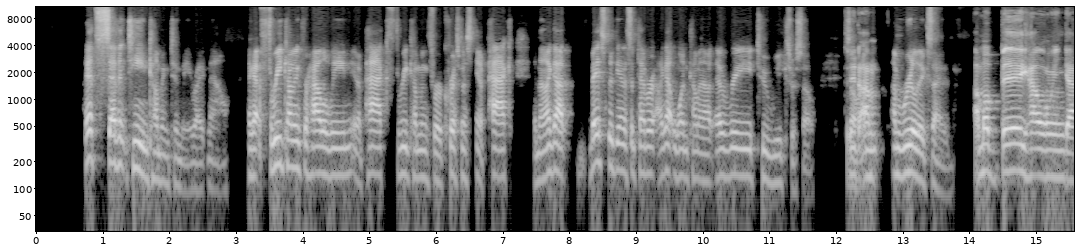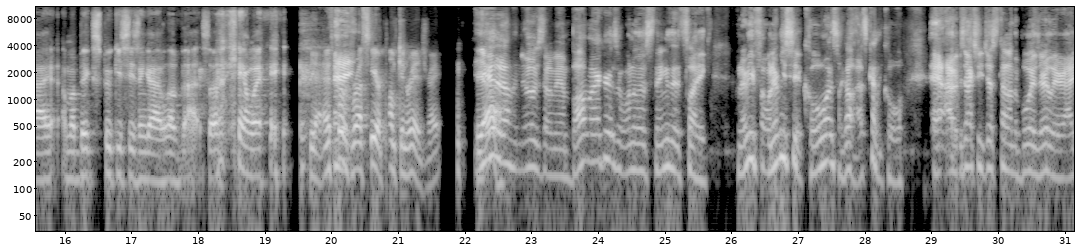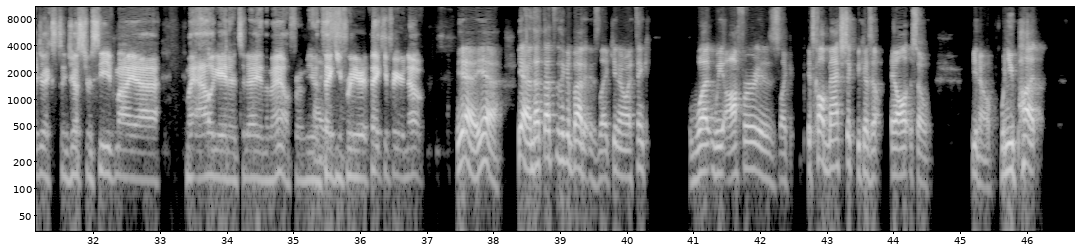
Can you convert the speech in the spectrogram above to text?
I got 17 coming to me right now. I got three coming for Halloween in a pack, three coming for Christmas in a pack, and then I got basically at the end of September, I got one coming out every two weeks or so. Dude, so I'm, I'm I'm really excited. I'm a big Halloween guy. I'm a big spooky season guy. I love that. So I can't wait. Yeah, and it's perfect for us here, Pumpkin Ridge, right? yeah. You get it on the nose though, man. Ball markers are one of those things that's like whenever you whenever you see a cool one, it's like, oh, that's kind of cool. And I was actually just telling the boys earlier, I just just received my uh, my alligator today in the mail from you, nice. and thank you for your thank you for your note. Yeah, yeah, yeah, and that that's the thing about it is like you know I think what we offer is like it's called matchstick because it, it all so you know when you putt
